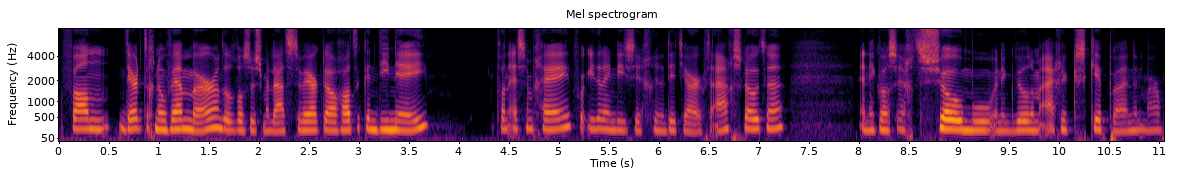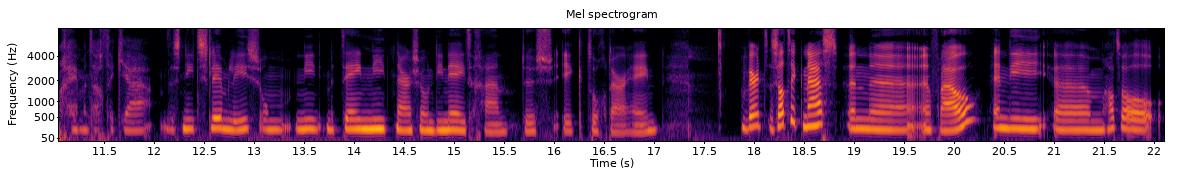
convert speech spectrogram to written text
van 30 november, dat was dus mijn laatste werkdag, had ik een diner van SMG voor iedereen die zich dit jaar heeft aangesloten. En ik was echt zo moe en ik wilde hem eigenlijk skippen. En, maar op een gegeven moment dacht ik, ja, het is niet slim, Lies, om niet, meteen niet naar zo'n diner te gaan. Dus ik toch daarheen. Werd, zat ik naast een, uh, een vrouw en die um, had al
